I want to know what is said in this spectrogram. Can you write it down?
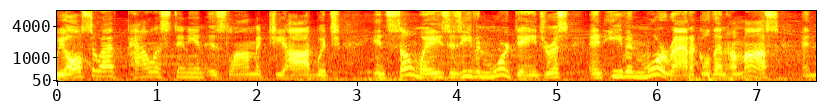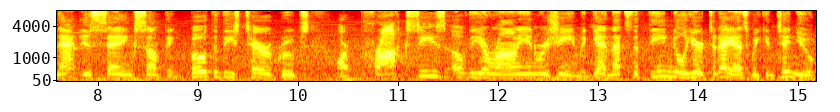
We also have Palestinian Islamic Jihad, which in some ways is even more dangerous and even more radical than Hamas, and that is saying something. Both of these terror groups are proxies of the Iranian regime. Again, that's the theme you'll hear today as we continue.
